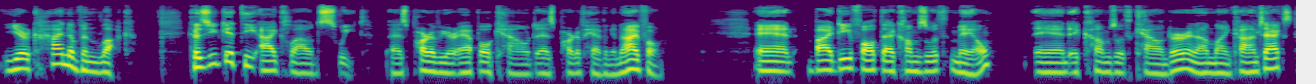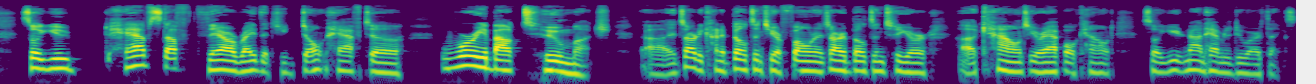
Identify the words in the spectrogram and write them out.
you're kind of in luck because you get the iCloud suite as part of your Apple account as part of having an iPhone. And by default, that comes with mail and it comes with calendar and online contacts. So you have stuff there already that you don't have to worry about too much. Uh, it's already kind of built into your phone. It's already built into your uh, account, your Apple account. So you're not having to do our things.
